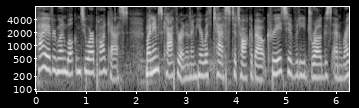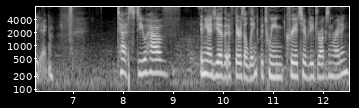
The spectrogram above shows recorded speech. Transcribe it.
Hi, everyone. Welcome to our podcast. My name is Catherine, and I'm here with Tess to talk about creativity, drugs, and writing. Tess, do you have any idea that if there's a link between creativity, drugs, and writing?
